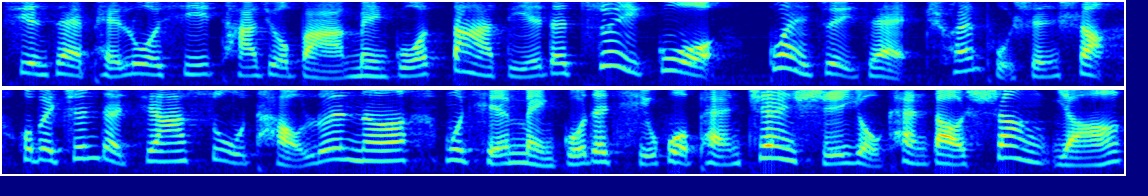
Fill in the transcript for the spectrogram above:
现在裴洛西他就把美国大跌的罪过怪罪在川普身上，会不会真的加速讨论呢？目前美国的期货盘暂时有看到上扬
